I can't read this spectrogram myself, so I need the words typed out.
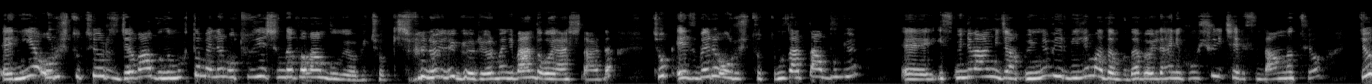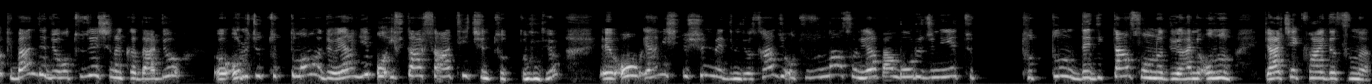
e, niye oruç tutuyoruz cevabını muhtemelen 30 yaşında falan buluyor birçok kişi. Ben öyle görüyorum. Hani ben de o yaşlarda çok ezbere oruç tuttum. Hatta bugün e, ismini vermeyeceğim ünlü bir bilim adamı da böyle hani huşu içerisinde anlatıyor. Diyor ki ben de diyor 30 yaşına kadar diyor e, orucu tuttum ama diyor yani hep o iftar saati için tuttum diyor. E, o yani hiç düşünmedim diyor. Sadece 30'undan sonra ya ben bu orucu niye tut, tuttum dedikten sonra diyor hani onun gerçek faydasını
